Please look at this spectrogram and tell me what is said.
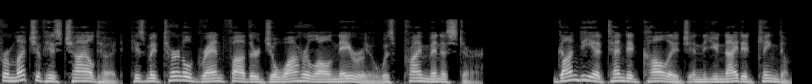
For much of his childhood, his maternal grandfather Jawaharlal Nehru was Prime Minister. Gandhi attended college in the United Kingdom.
